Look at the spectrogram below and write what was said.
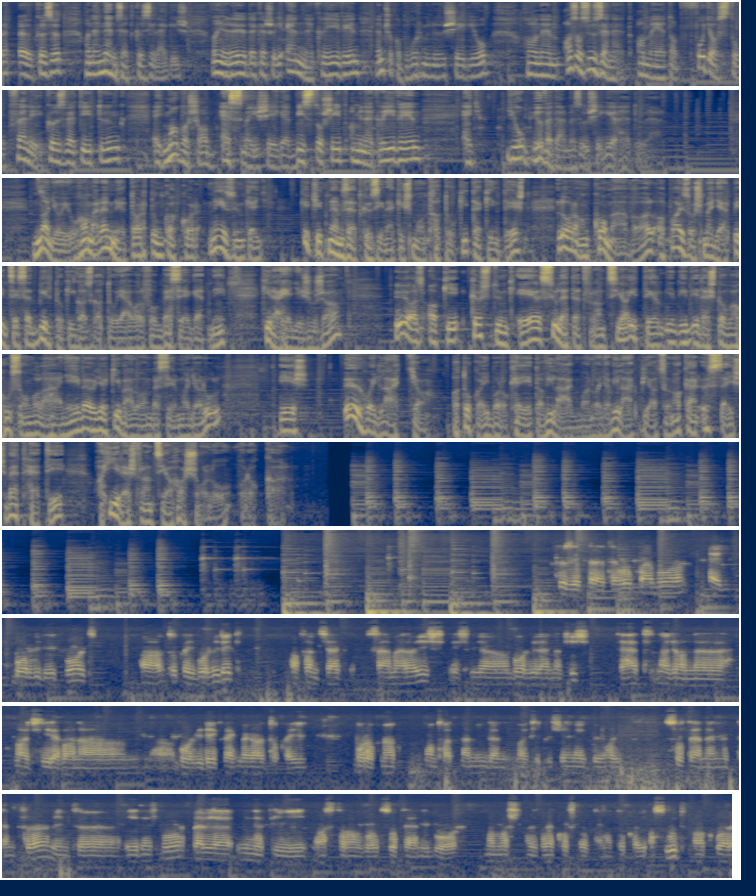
között, hanem nemzetközileg is. Nagyon érdekes, hogy ennek révén nem csak a borminőség jobb, hanem az az üzenet, amelyet a fogyasztók felé közvetítünk, egy magasabb eszmeiséget biztosít, aminek révén egy jobb jövedelmezőség érhető el. Nagyon jó. Ha már ennél tartunk, akkor nézzünk egy kicsit nemzetközinek is mondható kitekintést. Laurent Komával, a Pajzos Megyer Pincészet birtok igazgatójával fog beszélgetni Királyhegyi Zsuzsa, ő az, aki köztünk él, született francia, itt él ides tova 20 valahány éve, ugye kiválóan beszél magyarul, és ő hogy látja a tokai borok helyét a világban, vagy a világpiacon, akár össze is vetheti a híres francia hasonló borokkal. Közép-Kelet-Európából egy borvidék volt, a Tokai borvidék, a franciák számára is, és ugye a borvilágnak is tehát nagyon uh, nagy híre van a, a borvidéknek, meg a tokai boroknak. Mondhatnám minden nagy képviség nélkül, hogy Sauternen nettem föl, mint uh, édesbor. Belőle ünnepi asztalon volt Sauterni bor. Na most, amikor megkóstoltam a tokai aszút, akkor,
